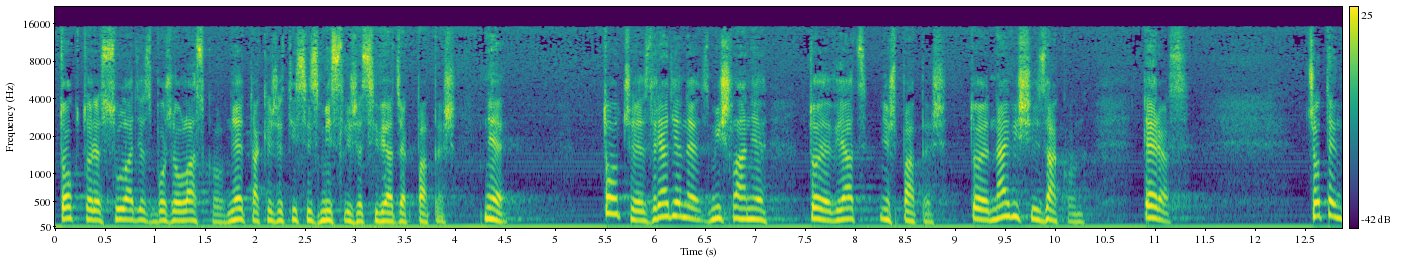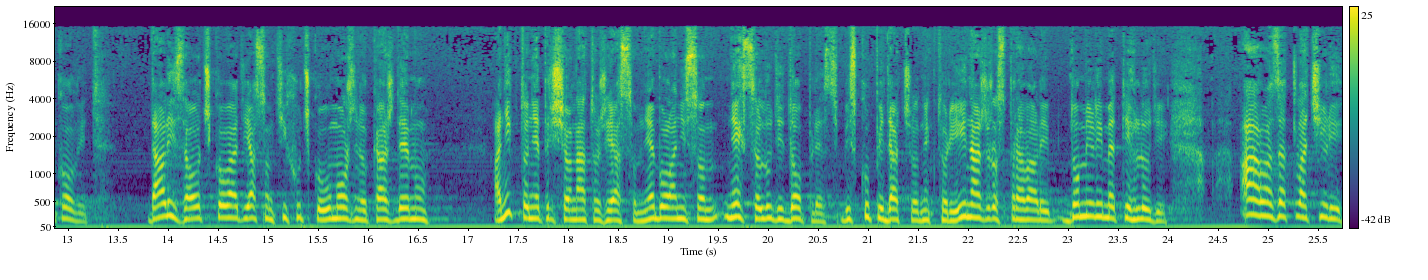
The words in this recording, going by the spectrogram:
To, ktoré v súlade s Božou láskou. Nie také, že ty si zmyslíš, že si viac jak pápež. Nie. To, čo je zriadené zmyšľanie, to je viac než pápež. To je najvyšší zákon. Teraz, čo ten COVID? Dali zaočkovať, ja som tichučko umožnil každému, a nikto neprišiel na to, že ja som nebol, ani som nechcel ľudí dopliesť. Biskupy dačo, niektorí ináč rozprávali, domilíme tých ľudí. A zatlačili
